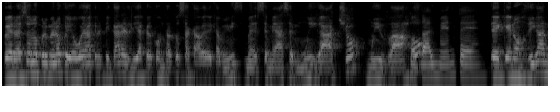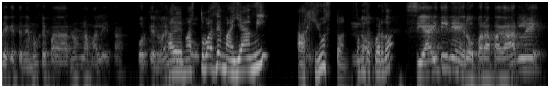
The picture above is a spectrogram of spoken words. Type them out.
pero eso es lo primero que yo voy a criticar el día que el contrato se acabe, de que a mí me- se me hace muy gacho, muy bajo, Totalmente. de que nos digan de que tenemos que pagarnos la maleta, porque no es Además, justo. tú vas de Miami a Houston, ¿estamos No. de acuerdo? Si hay dinero para pagarle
